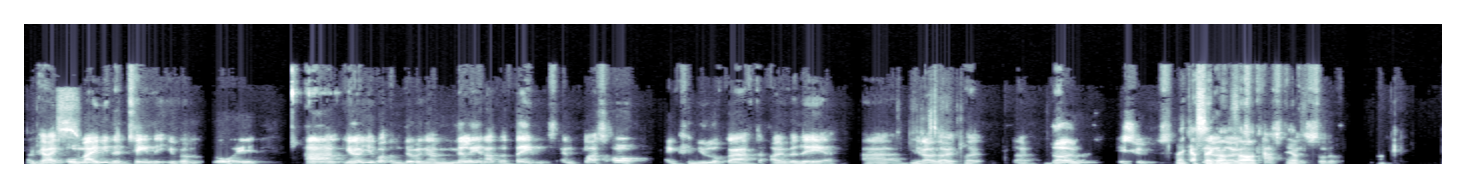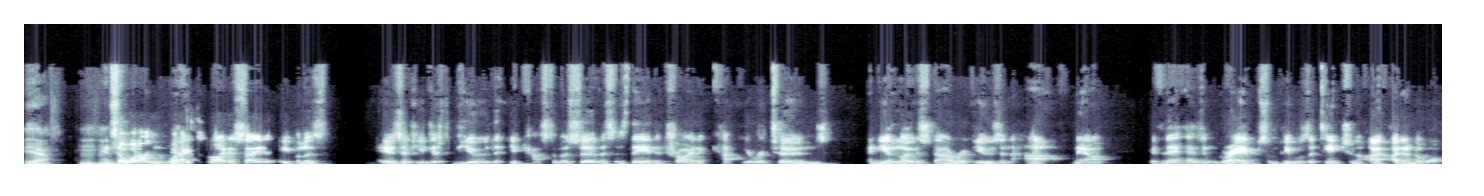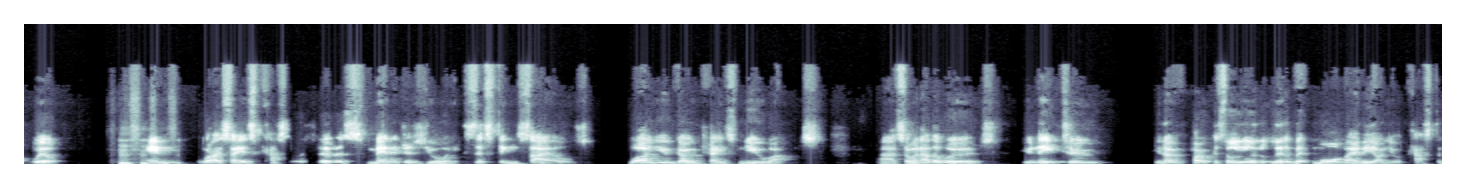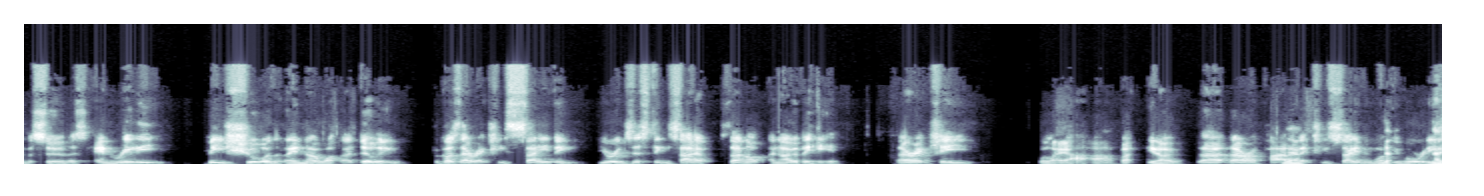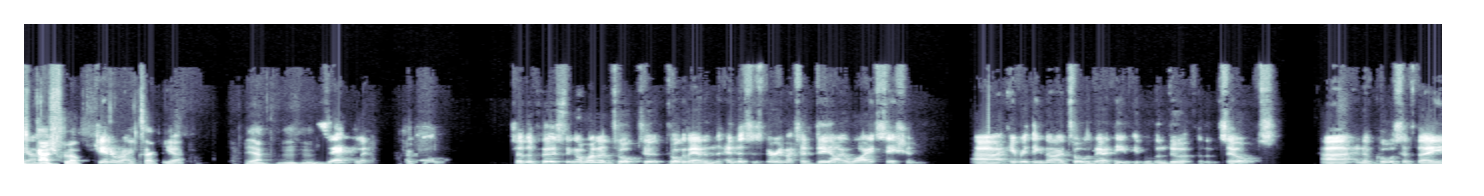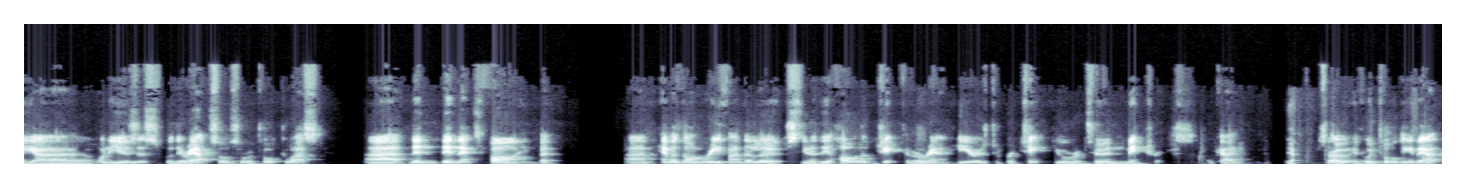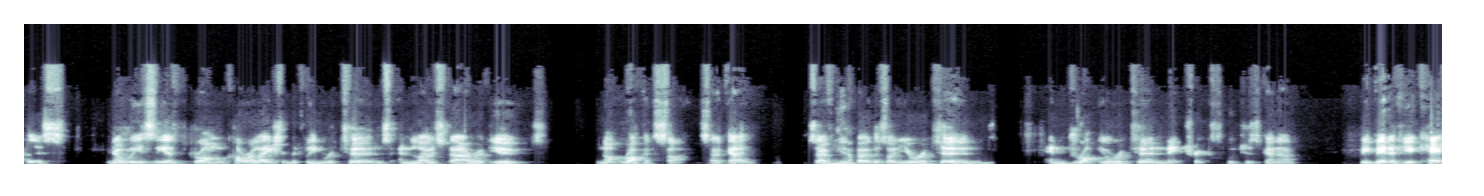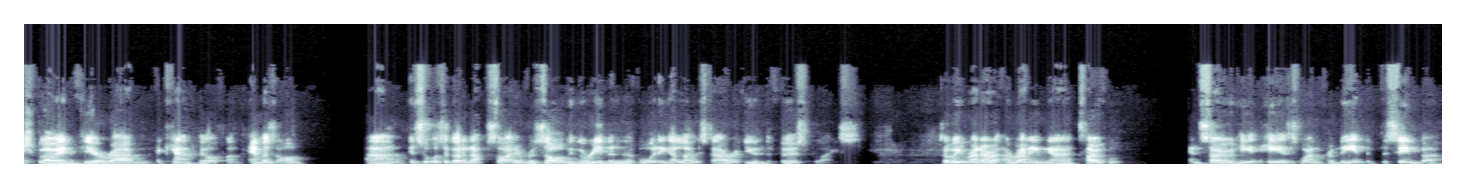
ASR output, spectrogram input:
Okay, Yes. or maybe the team that you've employed aren't, you know, you've got them doing a million other things, and plus, oh, and can you look after over there, uh, you know, those, those, those issues, Like a you know, second thought. customers, sort of. Yeah. Mhm. And so what I'm what Yeah. I try to say to people is is if you just view that your customer service is there to try to cut your returns and your low star reviews in half. Now, if that hasn't grabbed some people's attention, I, I don't know what will. And what I say is customer service manages your existing sales while you go chase new ones. Uh, so in other words, you need to, you know, focus a little, little bit more maybe on your customer service and really be sure that they know what they're doing because they're actually saving your existing sales. They're not an overhead. They're actually, well, they are, but you know, they're, they're a part of actually saving what you've already That's um, cash flow. generated. Exactly. Yeah. Yeah. hmm Exactly. Okay. So the first thing I want to talk to talk about, and, and this is very much a DIY session. Uh, everything that I talk about here, people can do it for themselves. Uh, and of course, if they uh, want to use this with their outsource or talk to us, uh, then then that's fine. But um, Amazon refund alerts, you know, the whole objective around here is to protect your return metrics. Okay. Yeah. So if we're talking about this, you know, we see a strong correlation between returns and low star reviews, not rocket science. Okay. So if you Yeah. focus on your returns and drop your return metrics, which is going to be better for your cash flow and for your um, account health on Amazon, uh, it's also got an upside of resolving or even avoiding a low star review in the first place. So we run a, a running uh, total. And so here, here's one from the end of December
